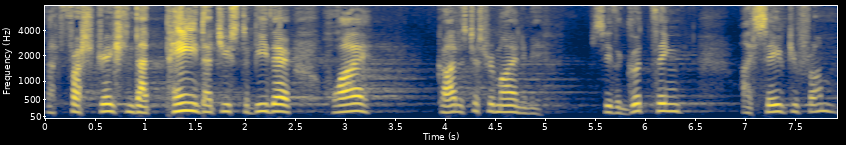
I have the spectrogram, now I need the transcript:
that frustration, that pain that used to be there. Why? God is just reminding me. See the good thing I saved you from?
